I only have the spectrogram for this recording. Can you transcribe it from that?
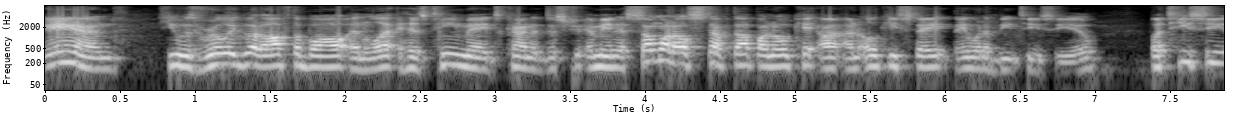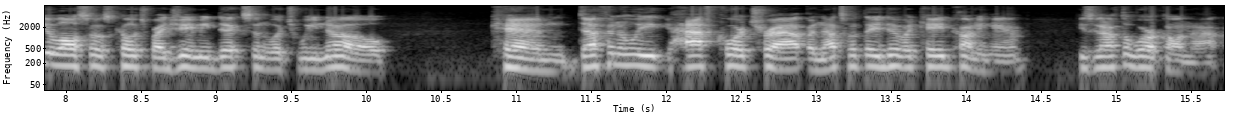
and he was really good off the ball and let his teammates kind of distribute. I mean, if someone else stepped up on OK on Okie State, they would have beat TCU. But TCU also is coached by Jamie Dixon, which we know can definitely half court trap, and that's what they do with Cade Cunningham. He's gonna have to work on that.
